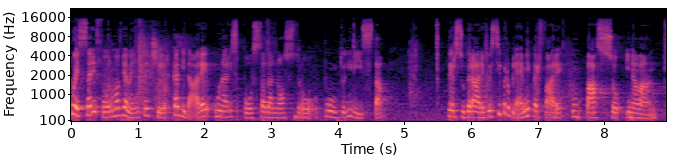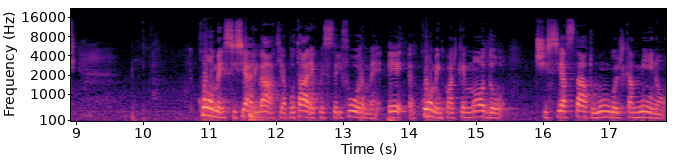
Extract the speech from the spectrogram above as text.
Questa riforma ovviamente cerca di dare una risposta dal nostro punto di vista per superare questi problemi, per fare un passo in avanti. Come si sia arrivati a votare queste riforme e eh, come in qualche modo ci sia stato lungo il cammino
